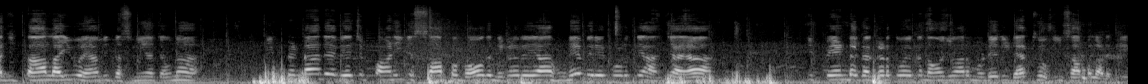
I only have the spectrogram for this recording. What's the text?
ਅੱਜ ਤਾਂ ਲਾਈਵ ਹੋਇਆ ਵੀ ਦੱਸਣੀਆਂ ਚਾਹੁੰਦਾ ਕਿ ਪਿੰਡਾਂ ਦੇ ਵਿੱਚ ਪਾਣੀ 'ਚ ਸੱਪ ਬਹੁਤ ਨਿਕਲ ਰਿਹਾ, ਹੁਣੇ ਮੇਰੇ ਕੋਲ ਧਿਆਨ 'ਚ ਆਇਆ। ਪਿੰਡ ਗੱਗੜ ਤੋਂ ਇੱਕ ਨੌਜਵਾਨ ਮੁੰਡੇ ਦੀ ਡੈਥ ਹੋ ਗਈ, ਸੱਪ ਲੜ ਕੇ।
